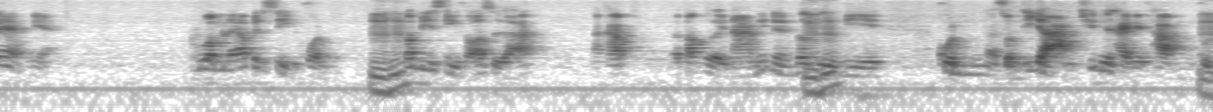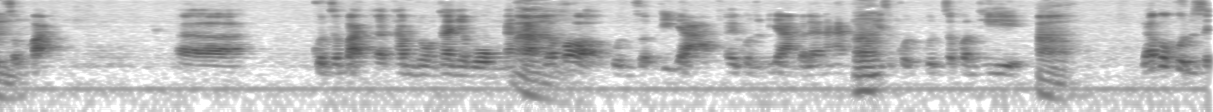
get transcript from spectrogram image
แรกเนี่ย รวมแล้วเป็นสี่คน ก็มีสี่สอเสือนะครับเราต้องเอ่ยนามนิดนึงก็คือมีคุณสนธิยานชื่อไทยในธรรม คุณสมบัติคุณสมบัติทำนงธัญวงศ์นะครับ แล้วก็คุณสนธิยาไอ้คุณสนธิยาไปแล้วนะฮะตอนนี้สกุลคุณสกลที แล้วก็คุณเส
